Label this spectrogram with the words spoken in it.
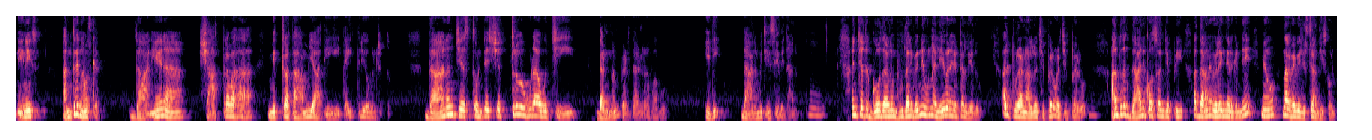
నేనే అందుకే నమస్కారం. దానేన శాస్త్రవ మిత్రతాం యాతి తైత్రీయోపనిషత్తు దానం చేస్తుంటే శత్రువు కూడా వచ్చి దండం పెడతాడు రా బాబు. ఇది దానము చేసే విధానం. అంచేత గోదానం భూదానం ఇవన్నీ ఉన్నాయి లేవని అంటం లేదు అది పురాణాల్లో చెప్పారు వాళ్ళు చెప్పారు. అందుకని దానికోసం అని చెప్పి ఆ దానం ఇవ్వలేం కనుకండి మేము నలభై వేలు ఇస్తాను తీసుకోండి.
